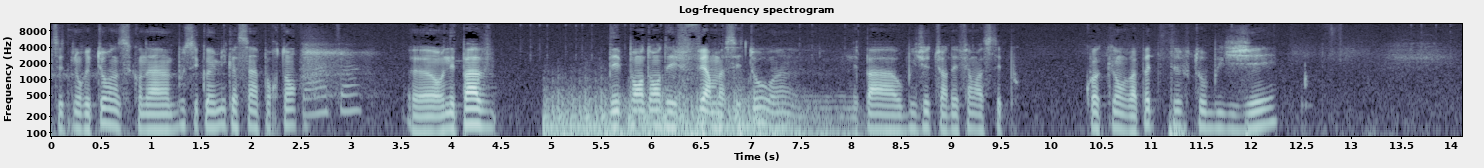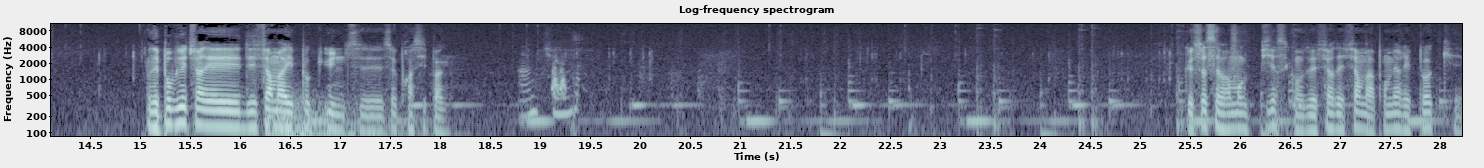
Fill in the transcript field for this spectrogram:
cette nourriture, c'est qu'on a un boost économique assez important. Euh, on n'est pas dépendant des fermes assez tôt. hein. On n'est pas obligé de faire des fermes assez tôt. Quoique, on va pas être obligé. On n'est pas obligé de faire des, des fermes à l'époque 1, c'est c'est le principal. Que ça, c'est vraiment le pire, c'est qu'on devait faire des fermes à la première époque. et-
